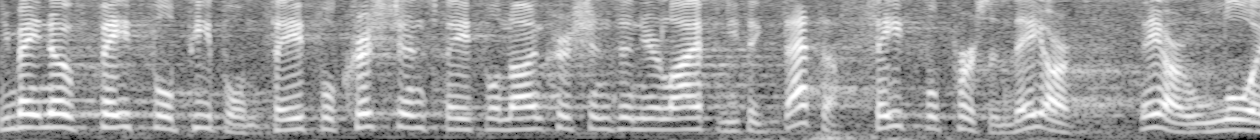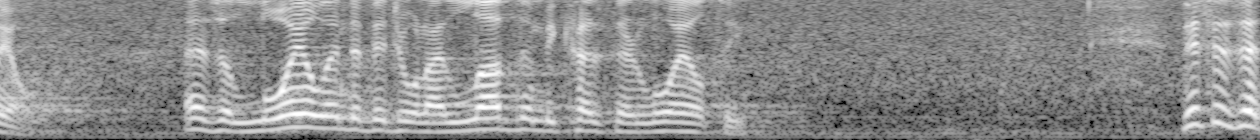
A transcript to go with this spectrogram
You may know faithful people, faithful Christians, faithful non Christians in your life, and you think, that's a faithful person. They are, they are loyal. That is a loyal individual, and I love them because their loyalty. This is an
